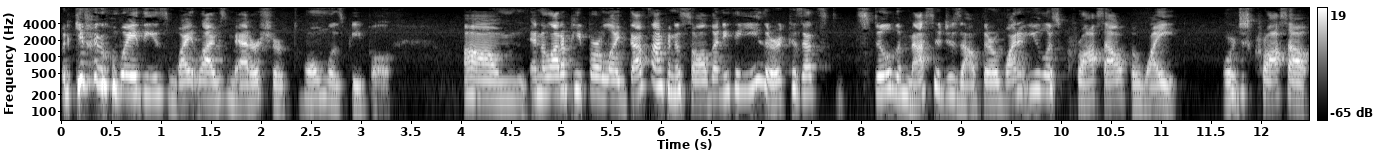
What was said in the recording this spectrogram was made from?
but giving away these White Lives Matter shirts to homeless people. Um, and a lot of people are like, that's not going to solve anything either because that's still the messages out there. Why don't you just cross out the white or just cross out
